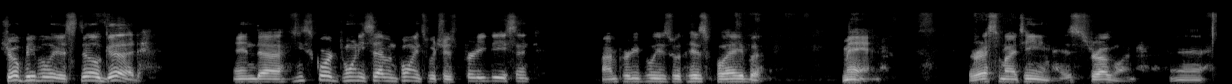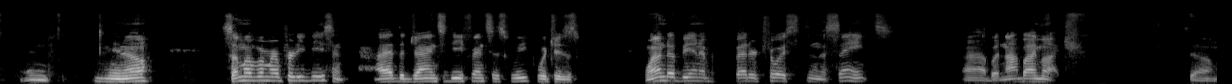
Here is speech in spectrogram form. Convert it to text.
show people he was still good, and uh, he scored 27 points, which is pretty decent. I'm pretty pleased with his play, but man, the rest of my team is struggling. Uh, and, you know, some of them are pretty decent. I had the Giants defense this week, which is wound up being a better choice than the Saints, uh, but not by much. So,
